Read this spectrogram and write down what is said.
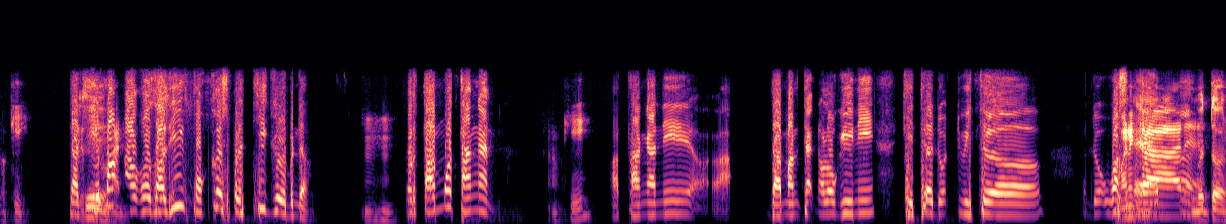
Okey. Dan okay. Imam Al-Ghazali fokus pada tiga benda. Mm-hmm. Pertama, tangan. Okey. Uh, tangan ni, uh, zaman teknologi ni, kita duk Twitter, duk WhatsApp. Uh, Betul.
